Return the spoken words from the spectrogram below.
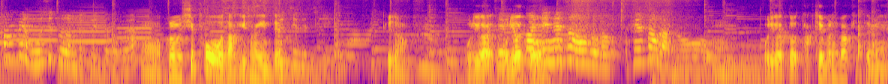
1,150g 적혀 있더라고요. 어, 그러면 10호 닭 이상인데? 그렇지 그렇지. 그죠? 응. 우리가 우리가 또 해서 해서라도. 응, 우리가 또 닭집을 해봤기 때문에.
